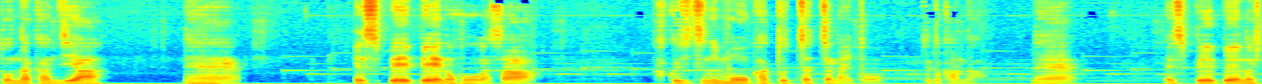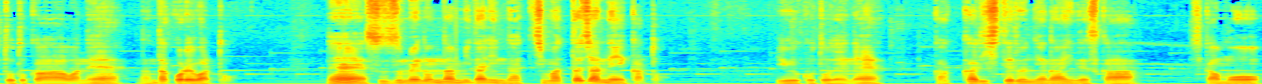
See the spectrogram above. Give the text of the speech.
どんな感じや？ねえ。s ペ p ペ y の方がさ、確実に儲かっとっちゃっちゃないと。ちょっと噛んだ。ねえ。s ペ p ペ y の人とかはね、なんだこれはと。ねえ、スズメの涙になっちまったじゃねえかと。いうことでね、がっかりしてるんじゃないんですかしかも、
